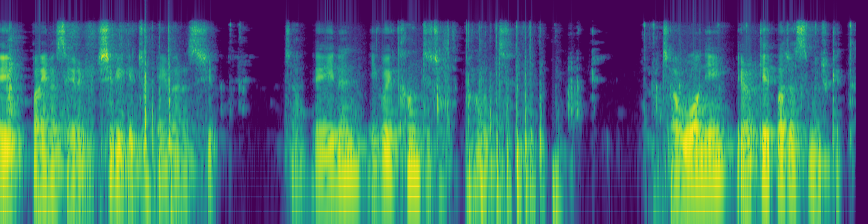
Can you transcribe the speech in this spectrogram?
A-1, 10이겠죠. A-10. 자, A는 이거의 카운트죠. 카운트. 자, 1이 10개 빠졌으면 좋겠다.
